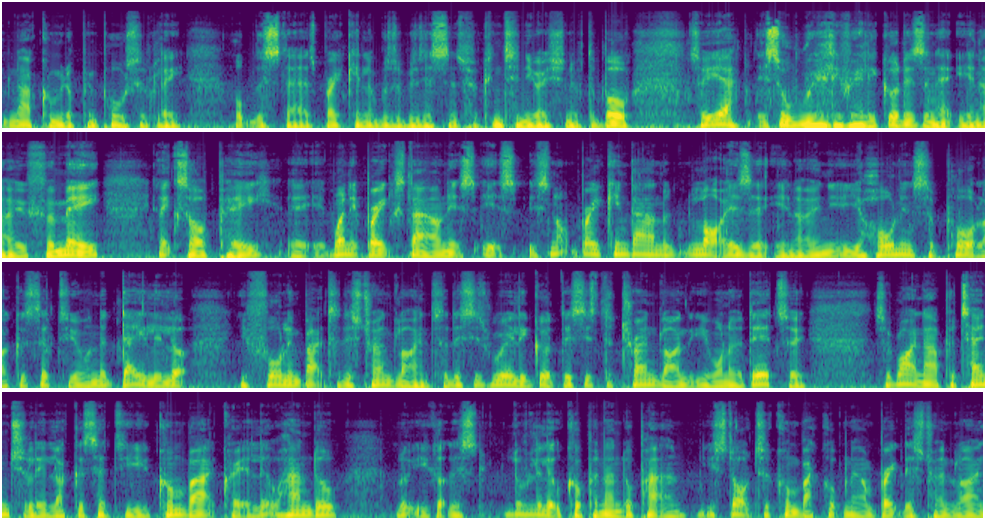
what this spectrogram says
now coming up impulsively up the stairs breaking levels of resistance for continuation of the bull so yeah it's all really really good isn't it? You know for me XRP it, when it breaks down it's it's it's not breaking down a lot is it? You know and you're holding support like I said to you on the daily. Look you're falling back to this trend line. So this is really good. This is the trend line that you want to adhere to. So right now, potentially, like I said to you, come back, create a little handle. Look, you've got this lovely little cup and handle pattern. You start to come back up now and break this trend line.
